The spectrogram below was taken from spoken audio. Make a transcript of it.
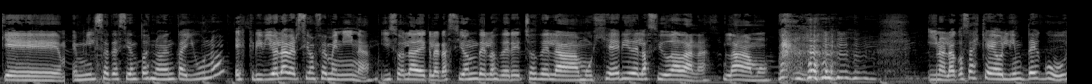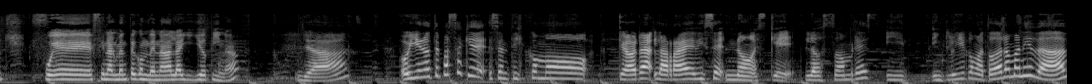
que en 1791 escribió la versión femenina, hizo la Declaración de los Derechos de la Mujer y de la Ciudadana. La amo. y no, la cosa es que Olympe de Gouges fue finalmente condenada a la guillotina. ¿Ya? Oye, ¿no te pasa que sentís como que ahora la RAE dice, no, es que los hombres, y incluye como a toda la humanidad,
